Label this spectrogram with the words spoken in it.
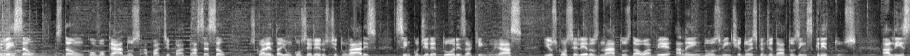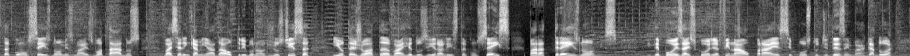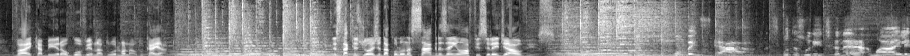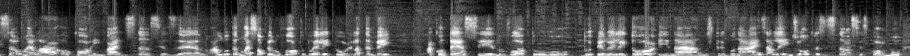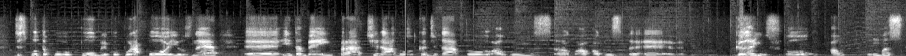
Eleição estão convocados a participar da sessão os 41 conselheiros titulares, cinco diretores aqui em Goiás e os conselheiros natos da OAB, além dos 22 candidatos inscritos. A lista, com os seis nomes mais votados, vai ser encaminhada ao Tribunal de Justiça e o TJ vai reduzir a lista com seis para três nomes. E depois a escolha final para esse posto de desembargador vai caber ao governador Ronaldo Caiado. Destaques de hoje da coluna Sagres em Office, Leide Alves. Disputa jurídica, né? Uma eleição ela ocorre em várias instâncias. É, a luta não é só pelo voto do eleitor, ela também acontece no voto do, pelo eleitor e na, nos tribunais, além de outras instâncias, como disputa por público, por apoios, né? é, e também para tirar do outro candidato alguns, alguns é, é, ganhos ou algumas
